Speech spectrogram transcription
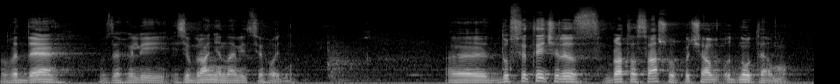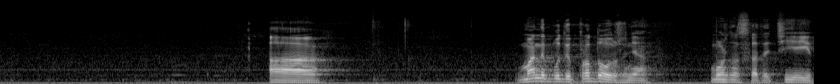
веде взагалі зібрання навіть сьогодні. Е, Дух Святий через брата Сашу почав одну тему. А в мене буде продовження, можна сказати, тієї,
